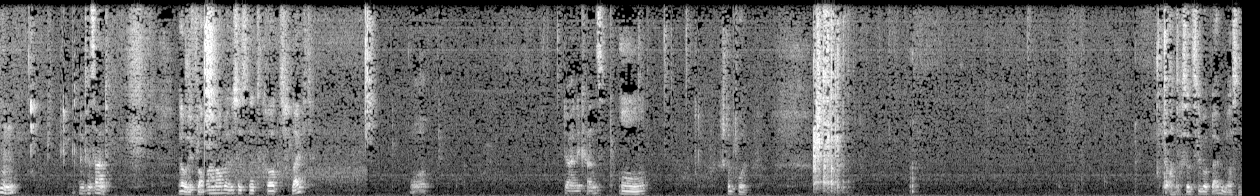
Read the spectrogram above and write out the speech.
Mhm. Interessant. Ja, aber die Flammenannahme ist jetzt nicht gerade leicht. Oh. Der eine kann's. Mhm. Stimmt wohl. Der andere soll es lieber bleiben lassen.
